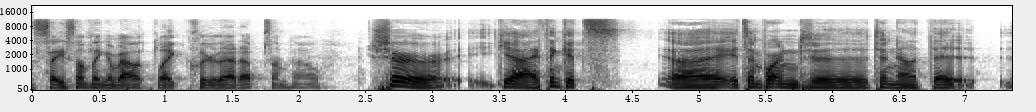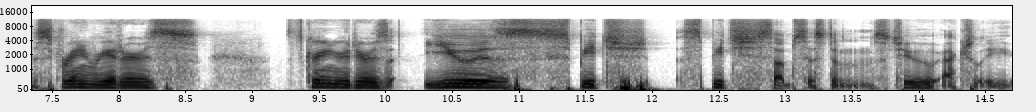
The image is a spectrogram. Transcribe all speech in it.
say something about like clear that up somehow? Sure. Yeah, I think it's uh, it's important to to note that screen readers screen readers use speech speech subsystems to actually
